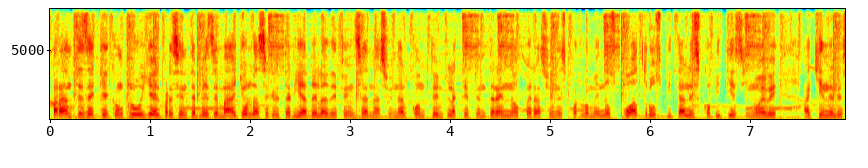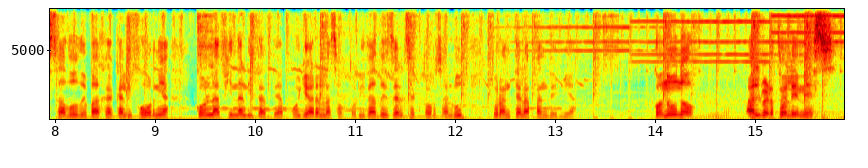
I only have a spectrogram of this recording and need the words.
Para antes de que concluya el presente mes de mayo, la Secretaría de la Defensa Nacional contempla que tendrá en operaciones por lo menos cuatro hospitales COVID-19 aquí en el estado de Baja California, con la finalidad de apoyar a las autoridades del sector salud durante la pandemia. Con uno, Alberto Lemes.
